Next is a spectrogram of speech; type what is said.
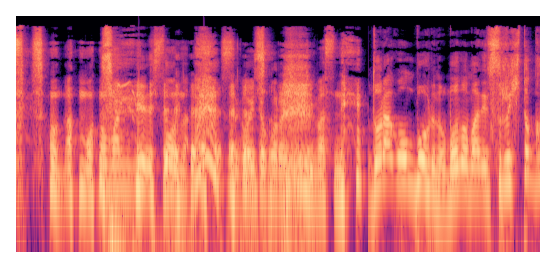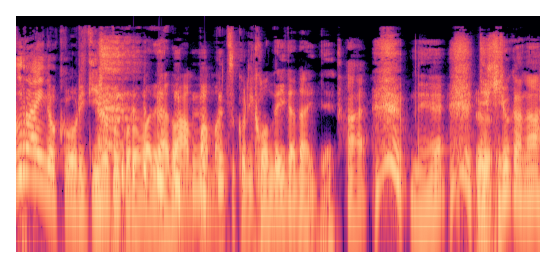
せそうな、モノマネできそうな、すごいところに行きますね。ドラゴンボールのモノマネする人ぐらいのクオリティのところまであのアンパンマン作り込んでいただいて。はい。ねうんできるかな、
